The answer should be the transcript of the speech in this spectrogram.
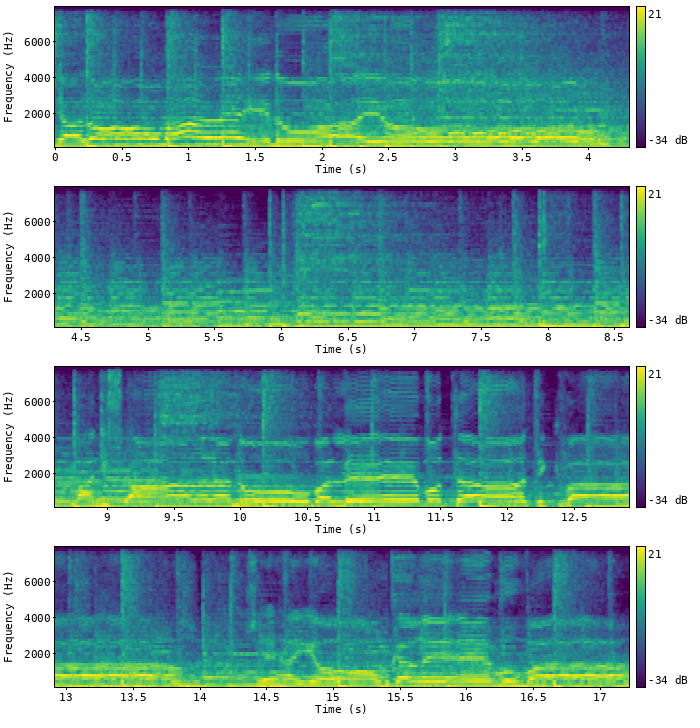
שלום עלינו היום. מה נשאר לנו בלב אותה תקווה? שהיום קרב ובא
